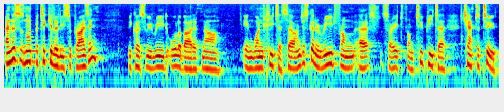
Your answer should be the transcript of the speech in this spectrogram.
And this is not particularly surprising because we read all about it now in 1 Peter. So I'm just going to read from, uh, sorry, from 2 Peter chapter 2,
